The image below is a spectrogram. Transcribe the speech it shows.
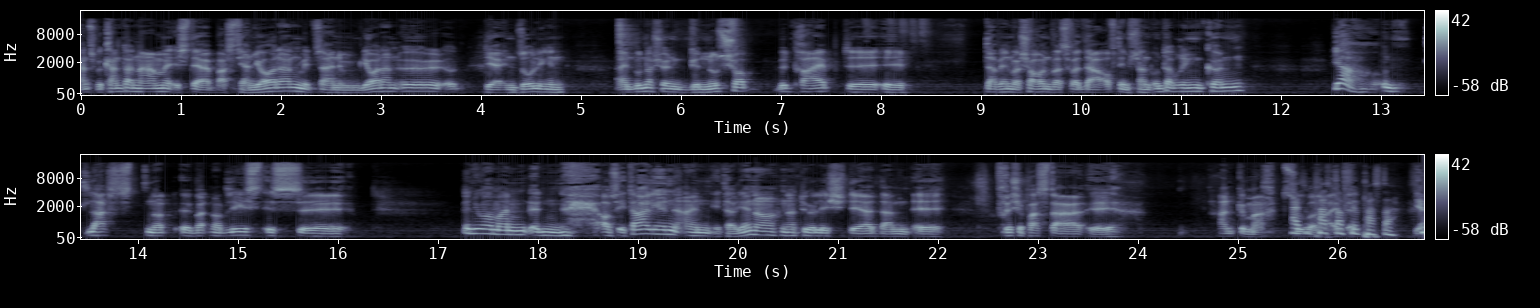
Ganz bekannter Name ist der Bastian Jordan mit seinem Jordanöl, der in Solingen einen wunderschönen Genussshop betreibt. Äh, äh, da werden wir schauen, was wir da auf dem Stand unterbringen können. Ja, und last not, äh, but not least ist ein junger Mann aus Italien, ein Italiener natürlich, der dann frische Pasta handgemacht also zubereitet. Pasta für Pasta. Ja,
